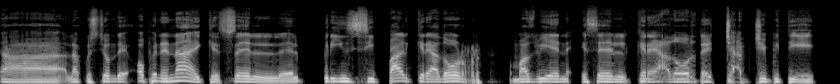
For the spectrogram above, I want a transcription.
la cuestión de OpenAI, que es el, el principal creador o más bien es el creador de ChatGPT,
